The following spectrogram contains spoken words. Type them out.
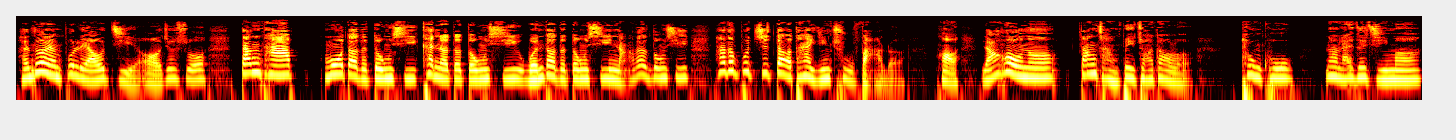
很多人不了解哦，就是说当他。摸到的东西、看到的东西、闻到的东西、拿到的东西，他都不知道他已经触发了。好，然后呢，当场被抓到了，痛哭。那来得及吗？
